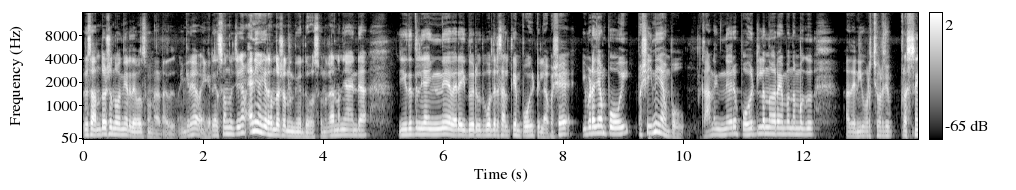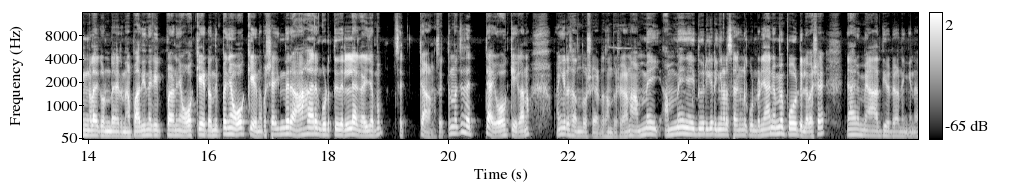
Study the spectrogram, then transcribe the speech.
ഒരു സന്തോഷം തോന്നിയ ഒരു ദിവസമാണ് കേട്ടോ അത്. ഭയങ്കര ഭയങ്കര രസമെന്ന് വെച്ച് കഴിഞ്ഞാൽ എനിക്ക് ഭയങ്കര സന്തോഷം തോന്നിയൊരു ദിവസമാണ്. കാരണം ഞാൻ എന്റെ ജീവിതത്തിൽ ഞാൻ ഇന്നേ വരെ ഇതൊരു ഇതുപോലത്തെ സ്ഥലത്ത് ഞാൻ പോയിട്ടില്ല. പക്ഷേ ഇവിടെ ഞാൻ പോയി പക്ഷേ ഇനി ഞാൻ പോകും. കാരണം ഇന്നേ വരെ പോയിട്ടില്ലെന്ന് പറയുമ്പോൾ നമുക്ക് അതെനിക്ക് കുറച്ച് കുറച്ച് പ്രശ്നങ്ങളൊക്കെ ഉണ്ടായിരുന്നു. അപ്പോൾ അതിൽ നിന്നൊക്കെ ഇപ്പോഴാണ് ഞാൻ ഓക്കെ ആയിട്ട് വന്നത്. ഇപ്പം ഞാൻ ആണ്. പക്ഷേ ഇന്നൊരു ആഹാരം കൊടുത്ത് ഇതെല്ലാം കഴിഞ്ഞപ്പം സെറ്റാണ് സെറ്റെന്ന് വെച്ചാൽ സെറ്റായി ഓക്കെ കാരണം ഭയങ്കര സന്തോഷമായിട്ട് സന്തോഷം. കാരണം അമ്മയെ അമ്മയെ ഞാൻ ഇതുവരെയും ഇങ്ങനെയുള്ള സ്ഥലങ്ങളിൽ കൊണ്ടുപോയി ഞാനും അമ്മ പോയിട്ടില്ല. പക്ഷേ ഞാനും അമ്മ ആദ്യമായിട്ടാണ് ഇങ്ങനെ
